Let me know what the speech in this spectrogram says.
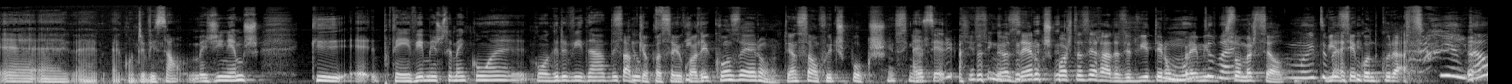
a, a- a- a contravenção, imaginemos que, eh, porque tem a ver mesmo também com a, com a gravidade Sabe daquilo que eu passei se o código com zero. Atenção, fui dos poucos. Sim, senhor. A sério? Sim, senhor. Zero respostas erradas. Eu devia ter um Muito prémio do bem. professor Marcelo. Muito devia bem. ser condecorado. E então,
